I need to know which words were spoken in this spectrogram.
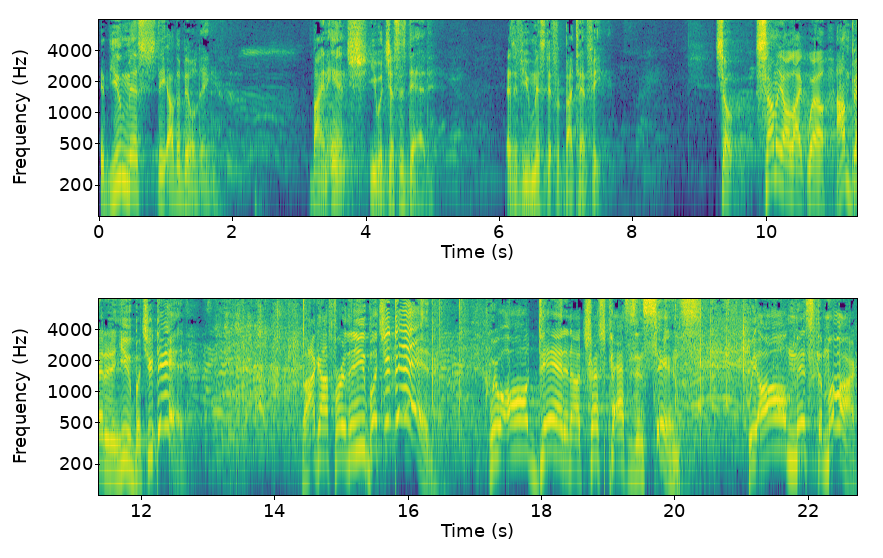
If you miss the other building, by an inch, you were just as dead as if you missed it by 10 feet. So some of y'all like, well, I'm better than you, but you're dead. well, I got further than you, but you're dead. We were all dead in our trespasses and sins. We all missed the mark.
